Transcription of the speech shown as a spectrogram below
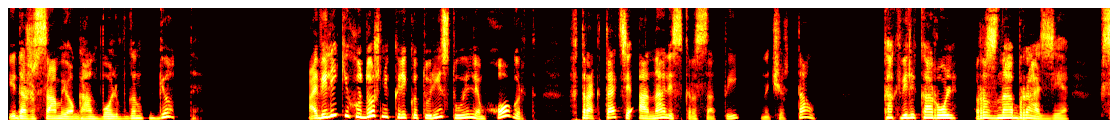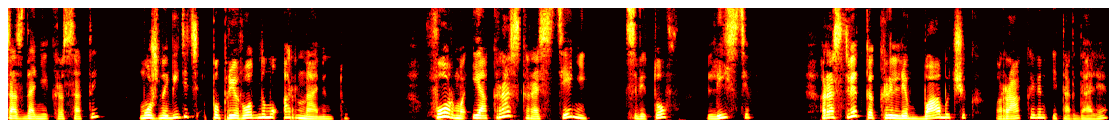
и даже сам Иоганн Вольфганг Гёте. А великий художник-карикатурист Уильям Хогарт в трактате «Анализ красоты» начертал, как велика роль разнообразия в создании красоты можно видеть по природному орнаменту. Форма и окраска растений, цветов, листьев, расцветка крыльев бабочек, раковин и так далее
